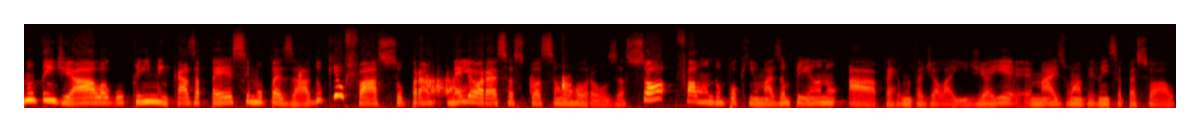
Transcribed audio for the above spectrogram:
não tem diálogo, o clima em casa péssimo, pesado. O que eu faço para melhorar essa situação horrorosa? Só falando um pouquinho mais, ampliando a pergunta de Alaide, aí é, é mais uma vivência pessoal.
